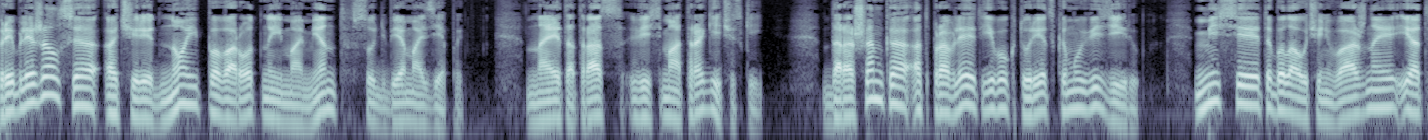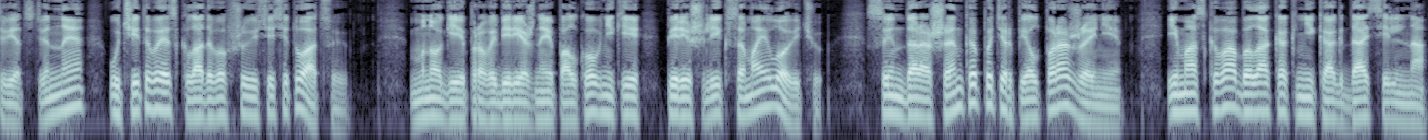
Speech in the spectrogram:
Приближался очередной поворотный момент в судьбе Мазепы. На этот раз весьма трагический. Дорошенко отправляет его к турецкому визирю. Миссия эта была очень важная и ответственная, учитывая складывавшуюся ситуацию. Многие правобережные полковники перешли к Самойловичу. Сын Дорошенко потерпел поражение, и Москва была как никогда сильна.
